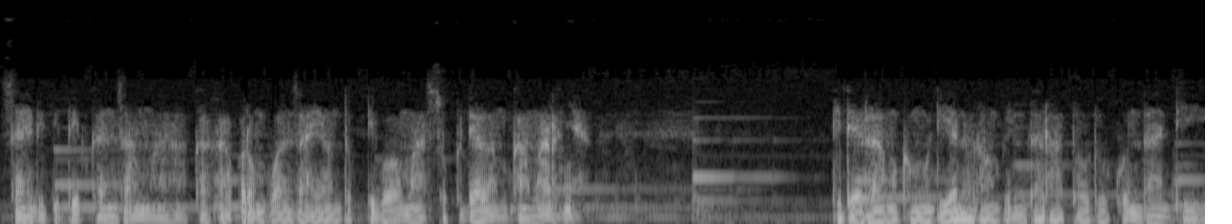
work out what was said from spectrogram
saya dititipkan sama kakak perempuan saya untuk dibawa masuk ke dalam kamarnya. Tidak lama kemudian orang pintar atau dukun tadi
